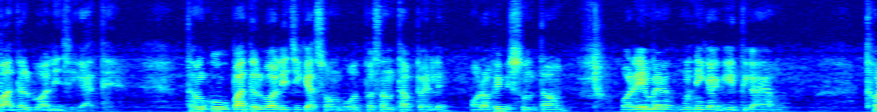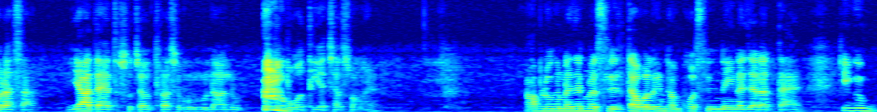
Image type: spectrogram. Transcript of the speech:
बादल वाली जी गाए थे। तो हमको बादल वाली जी का सॉन्ग बहुत पसंद था पहले और अभी भी सुनता हूँ और ये मैं उन्हीं का गीत गाया हूँ। थोड़ा सा याद आया तो सोचा थोड़ा सा गुनगुना लूँ। बहुत ही अच्छा सॉन्ग है। आप लोगों की नज़र में अश्लीलता होगा लेकिन हमको अश्लील नहीं नज़र आता है। क्योंकि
